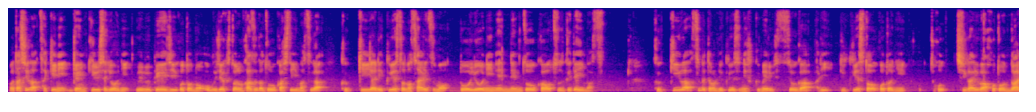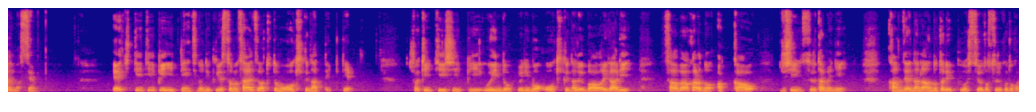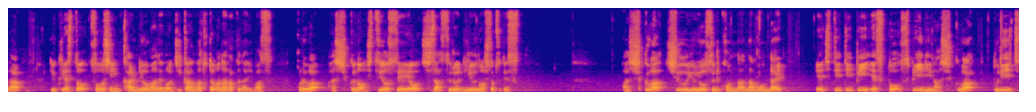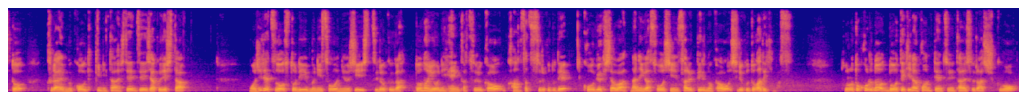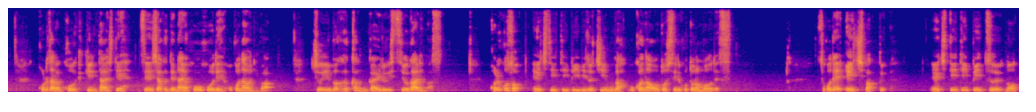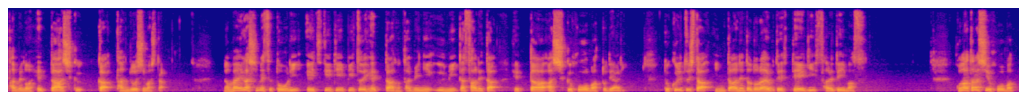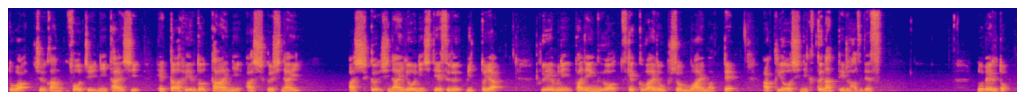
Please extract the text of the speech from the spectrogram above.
私が先に言及したように、Web ページごとのオブジェクトの数が増加していますが、クッキーやリクエストのサイズも同様に年々増加を続けています。クッキーは全てのリクエストに含める必要があり、リクエストごとに違いはほとんどありません。HTTP1.1 のリクエストのサイズはとても大きくなっていて、初期 TCP ウィンドウよりも大きくなる場合があり、サーバーからの悪化を受信するために完全なラウンドトリップを必要とすることから、リクエスト送信完了までの時間がとても長くなります。これは圧縮の必要性を示唆する理由の一つです。圧縮は注意を要する困難な問題。HTTPS とスピーディーな圧縮は、ブリーチとクライム攻撃に対して脆弱でした。文字列をストリームに挿入し出力がどのように変化するかを観察することで攻撃者は何が送信されているのかを知ることができます。プロトコルの動的なコンテンツに対する圧縮をこれらの攻撃に対して脆弱でない方法で行うには注意深く考える必要があります。これこそ HTTP ビズチームが行おうとしていることのものです。そこで HPAC、HTTP2 のためのヘッダー圧縮が誕生しました。名前が示す通り HTTP2 ヘッダーのために生み出されたヘッダー圧縮フォーマットであり、独立したインターネットドライブで定義されています。この新しいフォーマットは中間装置に対しヘッダーフィールド単位に圧縮しない圧縮しないように指定するビットやフレームにパディングを付け加えるオプションも相まって悪用しにくくなっているはずです。ロベルト、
